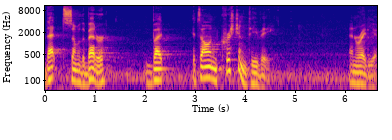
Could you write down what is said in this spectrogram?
that's some of the better, but it's on Christian TV and radio.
